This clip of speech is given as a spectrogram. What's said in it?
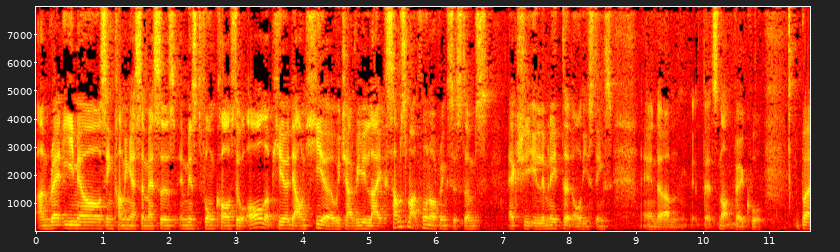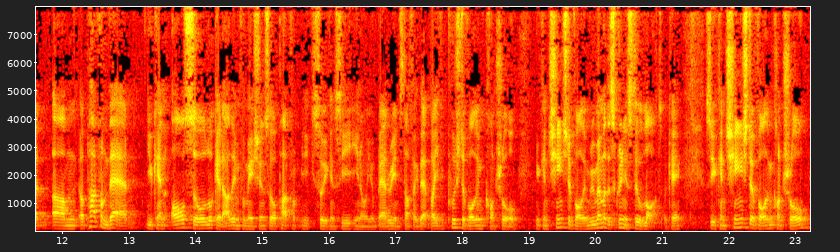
unread emails, incoming SMSs, and missed phone calls, they will all appear down here, which I really like. Some smartphone operating systems actually eliminated all these things, and um, that's not very cool. But um, apart from that, you can also look at other information. So apart from so you can see you know your battery and stuff like that. But if you push the volume control, you can change the volume. Remember the screen is still locked. Okay, so you can change the volume control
